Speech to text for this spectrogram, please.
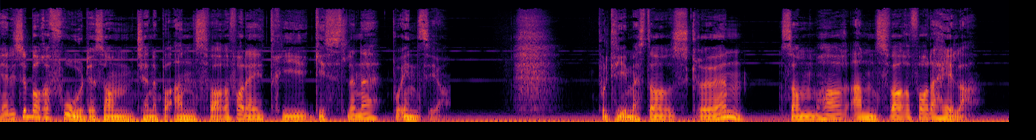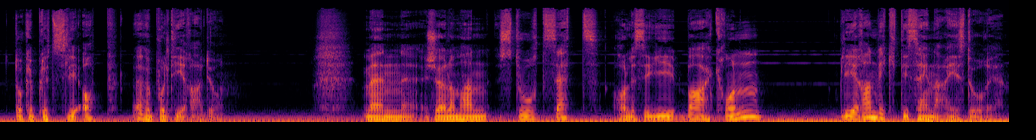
er det ikke bare Frode som kjenner på ansvaret for de tre gislene på innsida. Politimester Skrøen, som har ansvaret for det hele, dukker plutselig opp over politiradioen. Men selv om han stort sett holder seg i bakgrunnen, blir han viktig senere i historien.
